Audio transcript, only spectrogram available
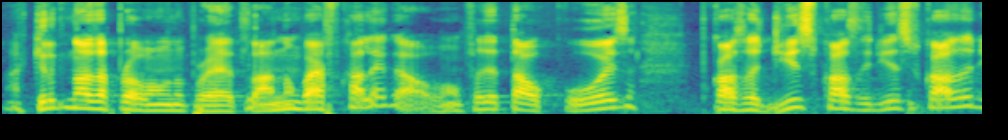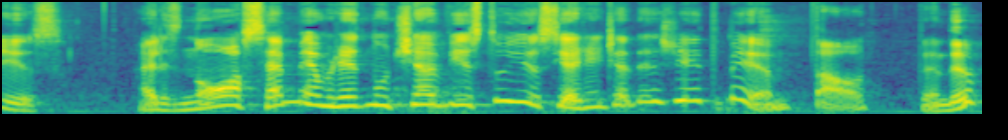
Aquilo que nós aprovamos no projeto lá não vai ficar legal. Vamos fazer tal coisa por causa disso, por causa disso, por causa disso. Aí eles, nossa, é mesmo, a gente não tinha visto isso e a gente é desse jeito mesmo, tal, entendeu?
